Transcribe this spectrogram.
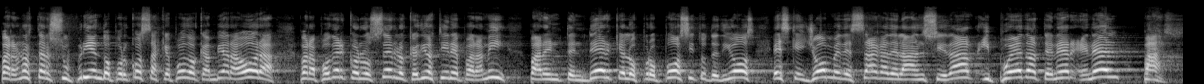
para no estar sufriendo por cosas que puedo cambiar ahora, para poder conocer lo que Dios tiene para mí, para entender que los propósitos de Dios es que yo me deshaga de la ansiedad y pueda tener en Él paz.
